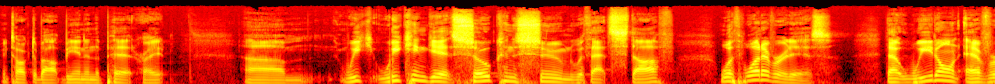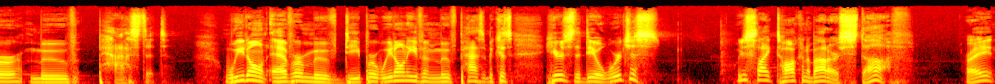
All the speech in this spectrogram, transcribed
we talked about being in the pit, right? Um, we we can get so consumed with that stuff, with whatever it is, that we don't ever move past it. We don't ever move deeper. We don't even move past it because here's the deal: we're just we just like talking about our stuff right?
